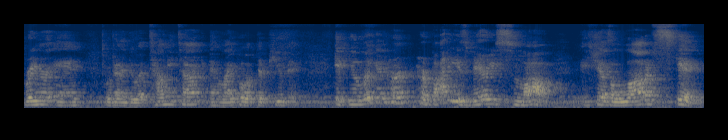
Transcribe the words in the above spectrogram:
bring her in, we're gonna do a tummy tuck and lipo of the pubic if you look at her, her body is very small. She has a lot of skin.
